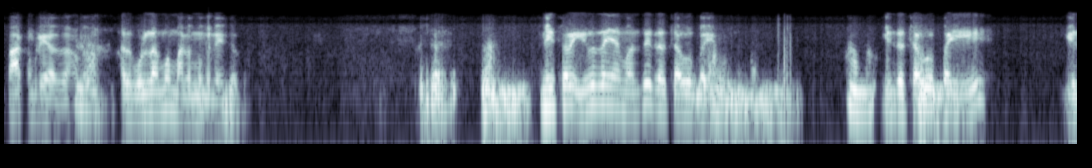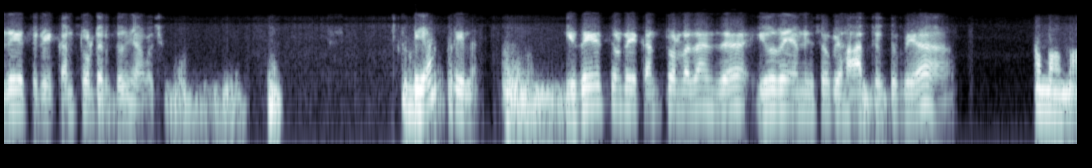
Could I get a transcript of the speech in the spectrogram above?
பார்க்க முடியாதுதான். அது உள்ளமும் மனமும் இணைந்தது. நீ சொல்ற இருதயம் வந்து இந்த சவுப்பை ஆமா இந்த சவுப்பை இதயத்துடைய கண்ட்ரோல்ல இருக்குது ஞாபகம். அப்படியா? புரியல. இதயத்தினுடைய கண்ட்ரோல்ல தான் இந்த இருதயம் சொல்ற ஹார்ட் இருக்கு இல்லையா? ஆமா ஆமா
